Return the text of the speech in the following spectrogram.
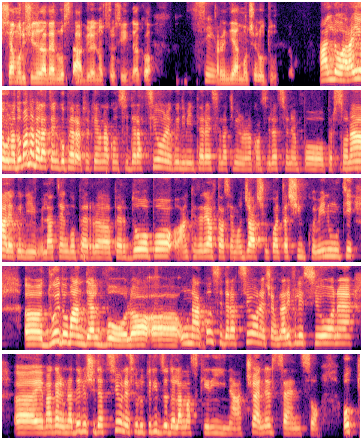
siamo riusciti ad averlo stabile il nostro sindaco, Sì. prendiamocelo tutto. Allora, io una domanda me la tengo per, perché è una considerazione, quindi mi interessa un attimino una considerazione un po' personale, quindi la tengo per, per dopo, anche se in realtà siamo già a 55 minuti. Eh, due domande al volo, eh, una considerazione, cioè una riflessione eh, e magari una delucidazione sull'utilizzo della mascherina, cioè nel senso, ok,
